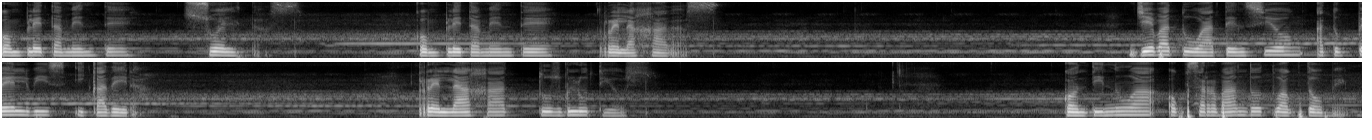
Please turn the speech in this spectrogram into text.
completamente sueltas, completamente relajadas. Lleva tu atención a tu pelvis y cadera. Relaja tus glúteos. Continúa observando tu abdomen.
